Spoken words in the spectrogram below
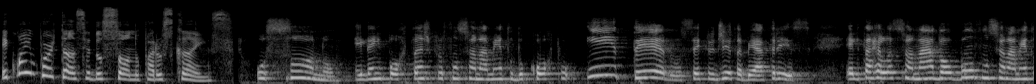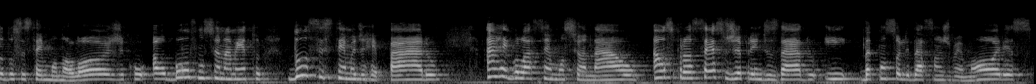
E qual a importância do sono para os cães? O sono, ele é importante para o funcionamento do corpo inteiro. Você acredita, Beatriz? Ele está relacionado ao bom funcionamento do sistema imunológico, ao bom funcionamento do sistema de reparo, à regulação emocional, aos processos de aprendizado e da consolidação de memórias.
